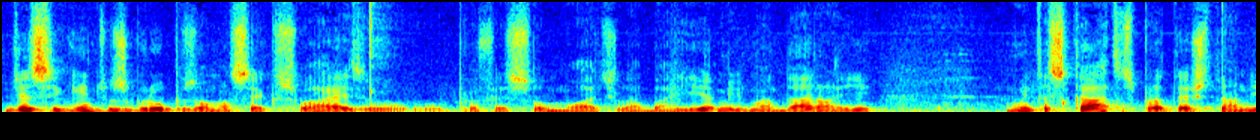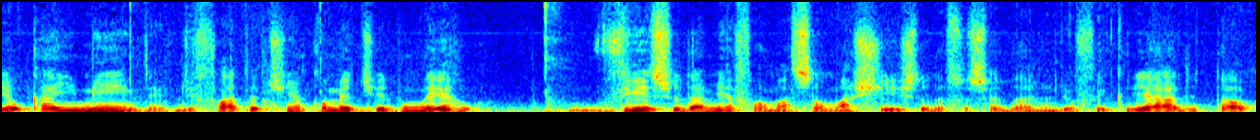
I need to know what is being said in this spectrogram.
no dia seguinte, os grupos homossexuais, o, professor Mote lá Bahia, me mandaram aí muitas cartas protestando. E eu caí em mim. De fato, eu tinha cometido um erro, um vício da minha formação machista, da sociedade onde eu fui criado e tal.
